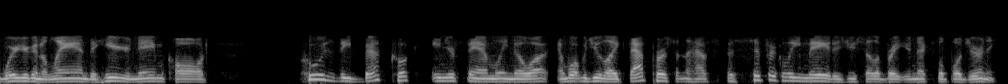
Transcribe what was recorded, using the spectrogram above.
where you're going to land, to hear your name called. Who is the best cook in your family, Noah, and what would you like that person to have specifically made as you celebrate your next football journey?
